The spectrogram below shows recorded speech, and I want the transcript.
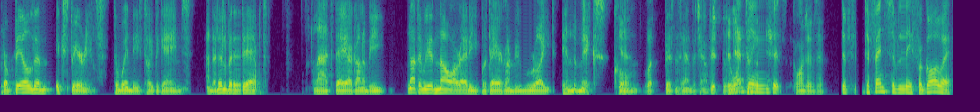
they're building experience to win these type of games and a little bit of depth. Lads, they are going to be, not that we didn't know already, but they are going to be right in the mix come Yeah. What business end of the, championship. the The one depth thing good. that- Go on, James. def- defensively for Galway.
